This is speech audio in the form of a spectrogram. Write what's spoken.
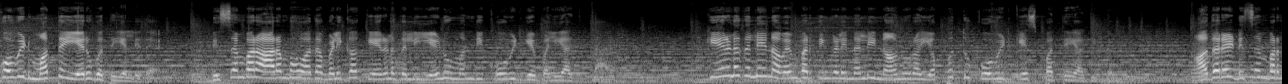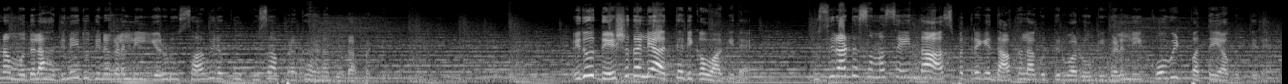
ಕೋವಿಡ್ ಮತ್ತೆ ಏರುಗತಿಯಲ್ಲಿದೆ. ಡಿಸೆಂಬರ್ ಆರಂಭವಾದ ಬಳಿಕ ಕೇರಳದಲ್ಲಿ ಏಳು ಮಂದಿ ಕೋವಿಡ್ಗೆ ಬಲಿಯಾಗಿದ್ದಾರೆ. ಕೇರಳದಲ್ಲಿ ನವೆಂಬರ್ ತಿಂಗಳಿನಲ್ಲಿ ನಾನೂರ ಎಪ್ಪತ್ತು ಕೋವಿಡ್ ಕೇಸ್ ಪತ್ತೆಯಾಗಿದ್ದವು. ಆದರೆ ಡಿಸೆಂಬರ್ನ ಮೊದಲ ಹದಿನೈದು ದಿನಗಳಲ್ಲಿ ಎರಡು ಸಾವಿರಕ್ಕೂ ಹೊಸ ಪ್ರಕರಣ ದೃಢಪಟ್ಟಿದೆ. ಇದು ದೇಶದಲ್ಲೇ ಅತ್ಯಧಿಕವಾಗಿದೆ. ಉಸಿರಾಟ ಸಮಸ್ಯೆಯಿಂದ ಆಸ್ಪತ್ರೆಗೆ ದಾಖಲಾಗುತ್ತಿರುವ ರೋಗಿಗಳಲ್ಲಿ ಕೋವಿಡ್ ಪತ್ತೆಯಾಗುತ್ತಿದೆ.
